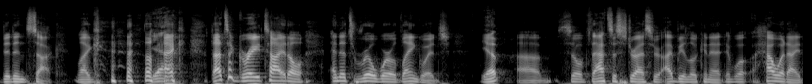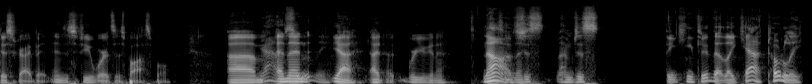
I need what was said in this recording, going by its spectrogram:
didn't suck. Like, Yeah. like that's a great title, and it's real world language. Yep. Um, so if that's a stressor, I'd be looking at well, how would I describe it in as few words as possible. Um, Yeah, and absolutely. then yeah, I, were you gonna? No, I was just I'm just thinking through that. Like, yeah, totally.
